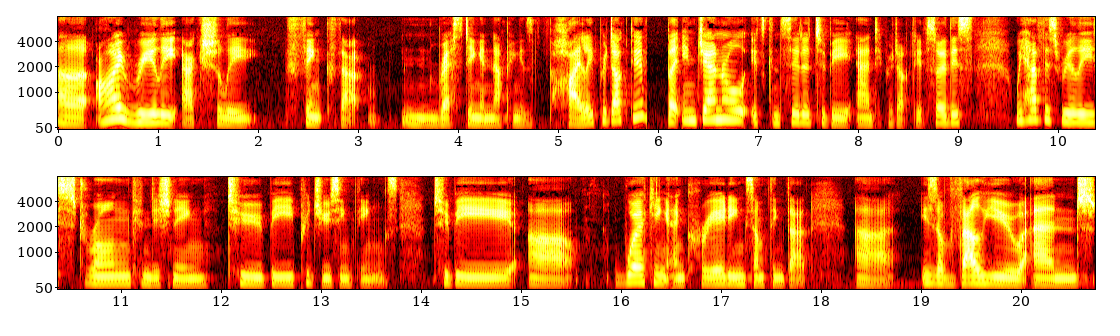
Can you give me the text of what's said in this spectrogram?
Uh, I really actually think that resting and napping is highly productive but in general it's considered to be anti-productive. So this we have this really strong conditioning to be producing things to be uh, working and creating something that uh, is of value and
